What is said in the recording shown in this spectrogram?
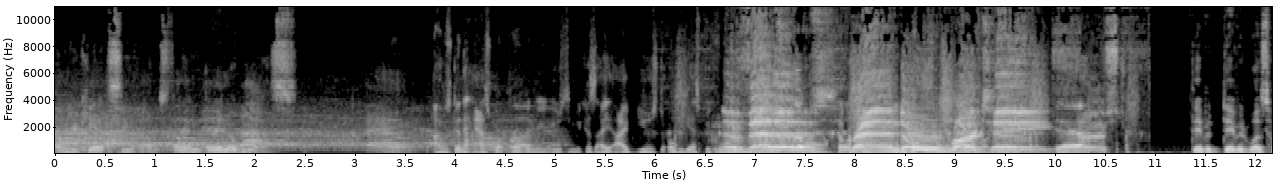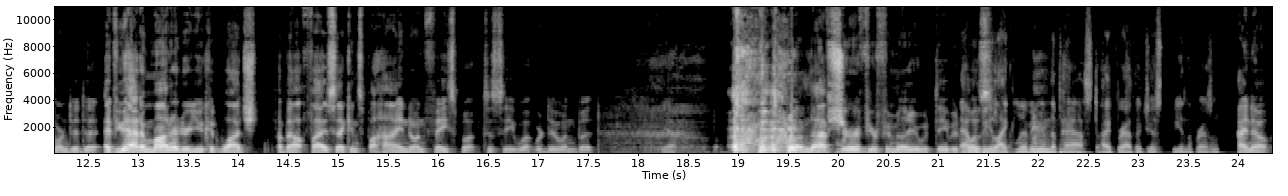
And you can't see those. They're in, they're in OBS. I was going to ask what program you're using because I, I've used OBS before. Nevada's Hold on. grand old party. Yeah. First David David Washorn did that. If you had a monitor, you could watch about five seconds behind on Facebook to see what we're doing. But Yeah. I'm not sure if you're familiar with David. That would be like living in the past. I'd rather just be in the present. I know.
